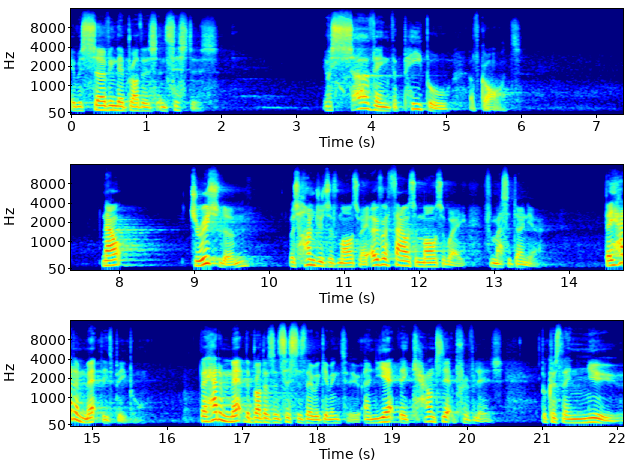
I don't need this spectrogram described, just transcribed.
it was serving their brothers and sisters. It was serving the people of God. Now, Jerusalem was hundreds of miles away, over a thousand miles away from Macedonia. They hadn't met these people. They hadn't met the brothers and sisters they were giving to, and yet they counted it a privilege because they knew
